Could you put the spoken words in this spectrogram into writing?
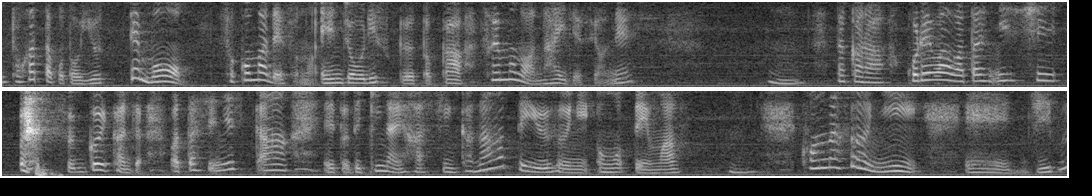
ん尖ったことを言ってもそこまでその炎上リスクとかそういうものはないですよね。うん、だからこれは私にし すっごい感じ私にしか、えーとできない発信かなっていうふうに思っています。うん、こんな風に、えー、自分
